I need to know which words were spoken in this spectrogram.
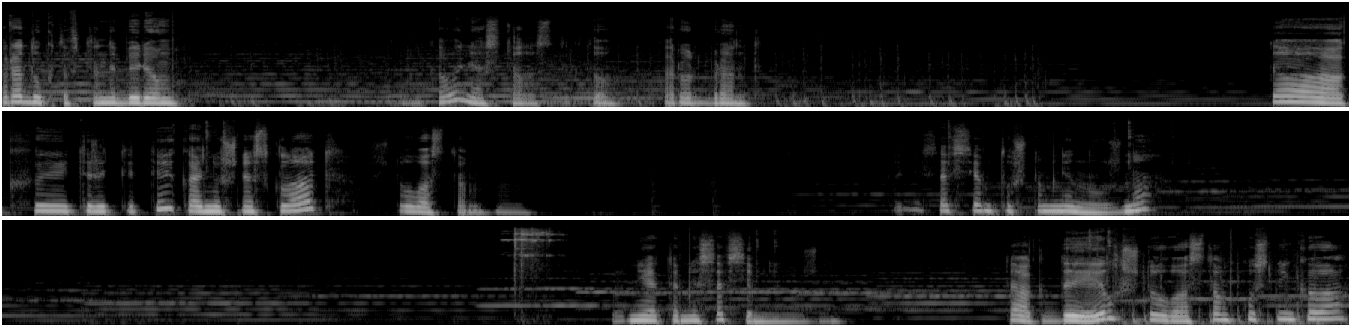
продуктов-то наберем. Не осталось? Кто? Король Бранд. Так, и ты ты ты конюшня склад. Что у вас там? Это не совсем то, что мне нужно. Нет, это мне совсем не нужно. Так, Дейл, что у вас там вкусненького?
